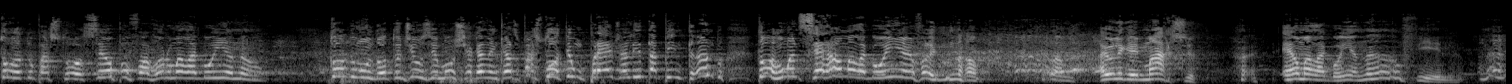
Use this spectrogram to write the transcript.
todo pastor. Senhor, por favor, uma lagoinha não. Todo mundo, outro dia os irmãos chegaram em casa, pastor, tem um prédio ali, está pintando, estão arrumando, será uma lagoinha? Eu falei, não. Aí eu liguei, Márcio, é uma lagoinha? Não, filho. Não,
